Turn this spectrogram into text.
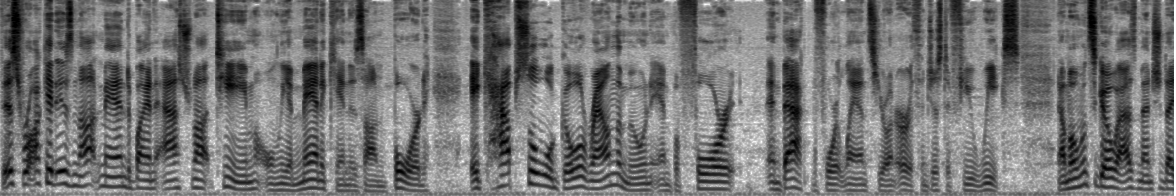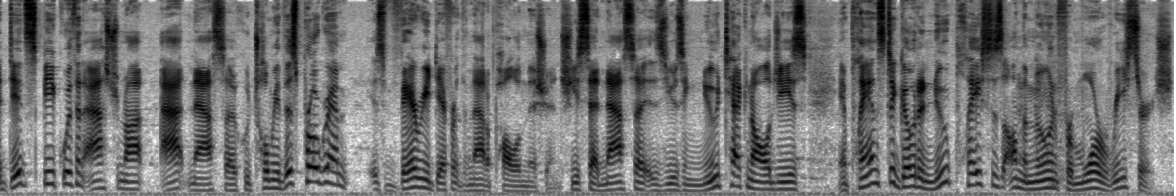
This rocket is not manned by an astronaut team, only a mannequin is on board. A capsule will go around the moon and before and back before it lands here on Earth in just a few weeks. Now, moments ago, as mentioned, I did speak with an astronaut at NASA who told me this program is very different than that Apollo mission. She said NASA is using new technologies and plans to go to new places on the moon for more research.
